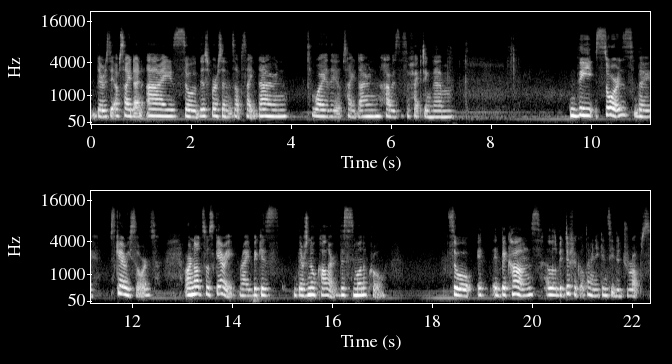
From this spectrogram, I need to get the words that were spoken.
there's the upside down eyes so this person is upside down why are they upside down? How is this affecting them? The swords, the scary swords, are not so scary, right? Because there's no color. This is monochrome. So it, it becomes a little bit difficult. I mean, you can see the drops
